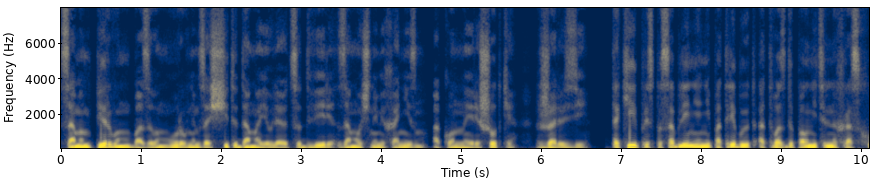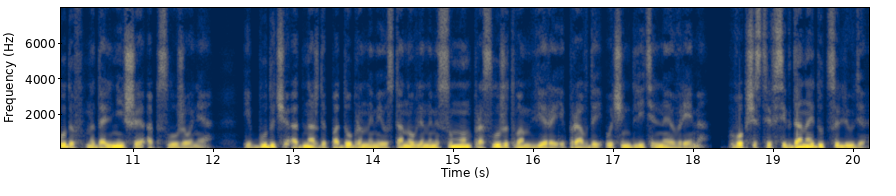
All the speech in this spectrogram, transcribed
Самым первым базовым уровнем защиты дома являются двери, замочный механизм, оконные решетки, жалюзи. Такие приспособления не потребуют от вас дополнительных расходов на дальнейшее обслуживание. И будучи однажды подобранными и установленными с умом прослужат вам верой и правдой очень длительное время. В обществе всегда найдутся люди,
